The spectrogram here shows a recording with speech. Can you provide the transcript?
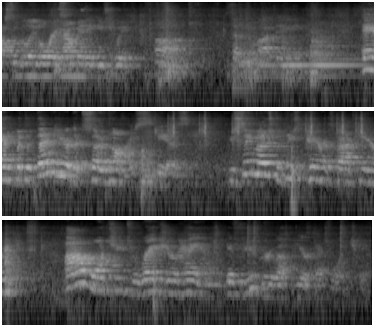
approximately, Lori, how many each week? Um, seventy-five to eighty. And, but the thing here that's so nice is, you see most of these parents back here, I want you to raise your hand if you grew up here at 4-H camp.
